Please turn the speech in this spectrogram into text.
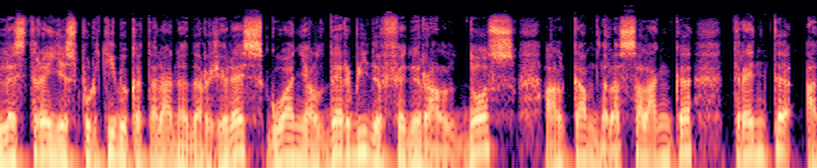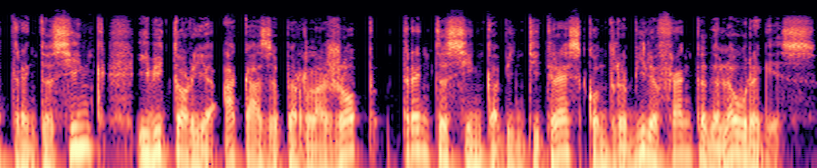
L'estrella esportiva catalana d'Argelès guanya guanya el derbi de Federal 2 al camp de la Salanca 30 a 35 i victòria a casa per la Job 35 a 23 contra Vilafranca de l'Auregués.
